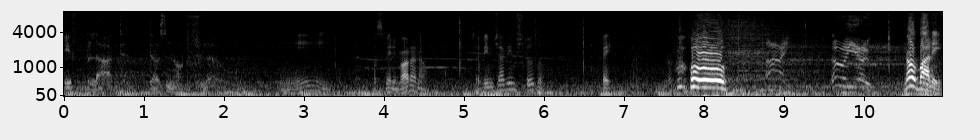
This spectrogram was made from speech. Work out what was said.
if blood does not flow. Posso me ir embora não? Já vimos, já vimos tudo. Ok. Oh! Hey, who are you? Nobody!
